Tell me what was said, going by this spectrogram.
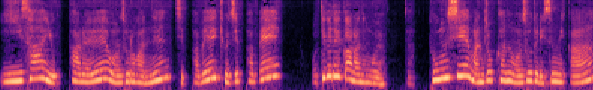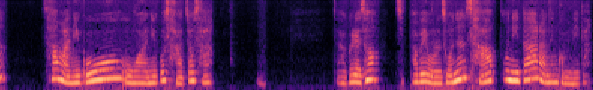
2, 4, 6, 8을 원소로 갖는 집합의 교집합의 어떻게 될까라는 거예요. 자, 동시에 만족하는 원소들 있습니까? 3 아니고 5 아니고 4죠, 4. 자, 그래서 집합의 원소는 4뿐이다 라는 겁니다.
